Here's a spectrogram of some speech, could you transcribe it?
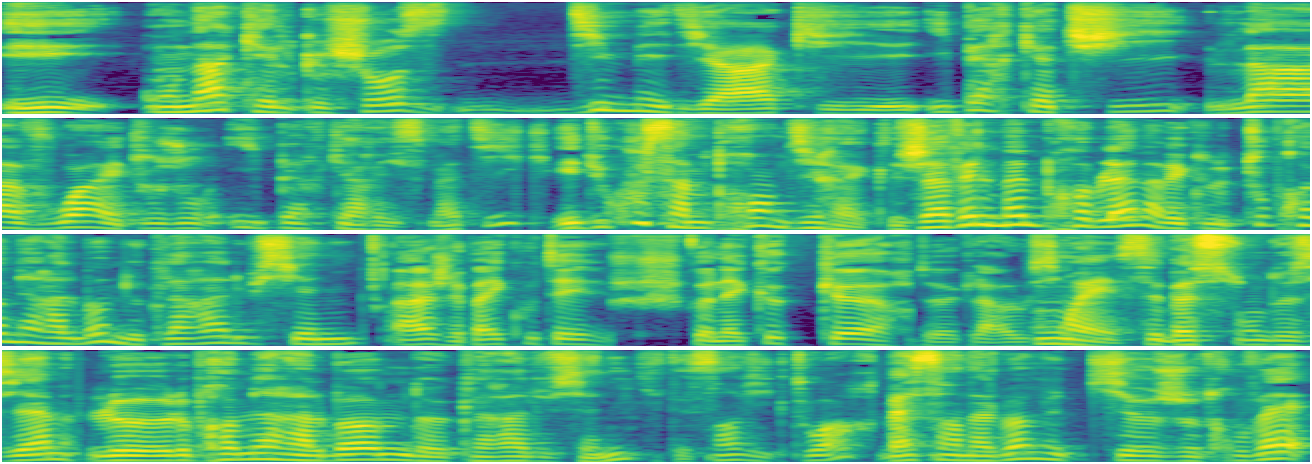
et on a quelque chose d'immédiat qui est hyper catchy, la voix est toujours hyper charismatique, et du coup ça me prend direct. J'avais le même problème avec le tout premier album de Clara Luciani. ah, j'ai pas écouté, je connais que Cœur de Clara Luciani. Ouais, c'est bah, son deuxième. Le, le premier album de Clara Luciani, qui était Saint-Victoire, bah, c'est un album que je trouvais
